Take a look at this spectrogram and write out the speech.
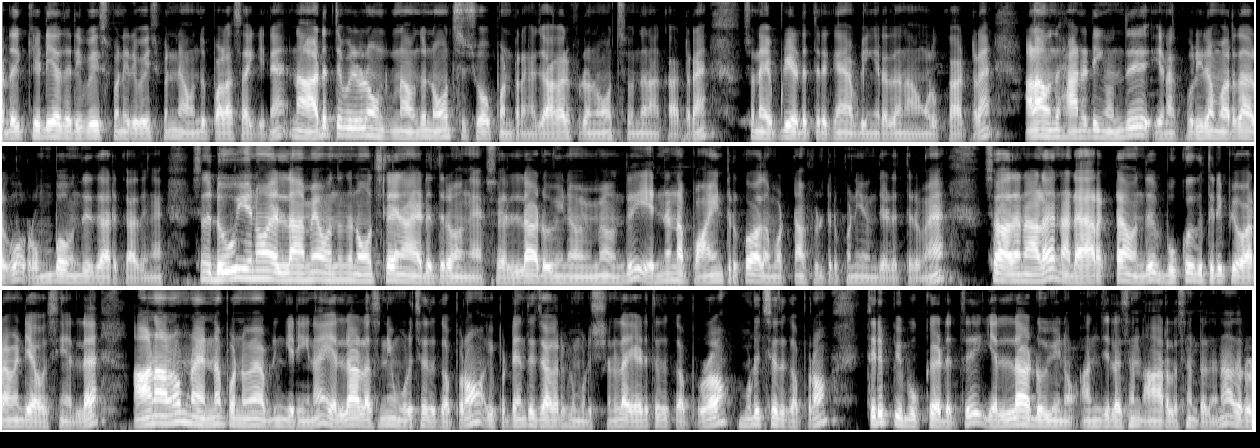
அடிக்கடி அதை ரிவைஸ் பண்ணி ரிவைஸ் பண்ணி நான் வந்து பழசாக்கிட்டேன். நான் அடுத்த வீடியோவில் உங்களுக்கு நான் வந்து நோட்ஸ் ஷோ பண்ணுறேன் ஜாகிரஃபியோட நோட்ஸ் வந்து நான் காட்டுறேன். ஸோ நான் எப்படி எடுத்திருக்கேன் அப்படிங்கிறத நான் உங்களுக்கு காட்டுறேன். ஆனால் வந்து ஹேண்ட் ரைட்டிங் வந்து எனக்கு புரிகிற மாதிரி தான் இருக்கும். ரொம்ப வந்து இதாக இருக்காதுங்க. ஸோ இந்த டூயினோ எல்லாமே வந்து இந்த நோட்ஸ்லேயே நான் எடுத்துருவேங்க. ஸோ எல்லா டூயினோவுமே வந்து என்னென்ன பாயிண்ட் இருக்கோ அதை மட்டும் நான் ஃபில்டர் பண்ணி வந்து எடுத்துருவேன். ஸோ அதனால் நான் டேரெக்டாக வந்து புக்குக்கு திருப்பி வர வேண்டிய அவசியம் இல்லை. ஆனாலும் நான் என்ன பண்ணுவேன் அப்படின்னு கேட்டிங்கன்னா எல்லா லெசனையும் முடிச்சதுக்கப்புறம் இப்போ டென்த்து ஜாகிரஃபி முடிச்சிட்டேன்ல எடுத்ததுக்கப்புறம் முடிச்சதுக்கப்புறம் திருப்பி புக் எடுத்து எல்லா டூ டூயினோ அஞ்சு லெசன் ஆறு லெசன் இருந்ததுன்னா அதோட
